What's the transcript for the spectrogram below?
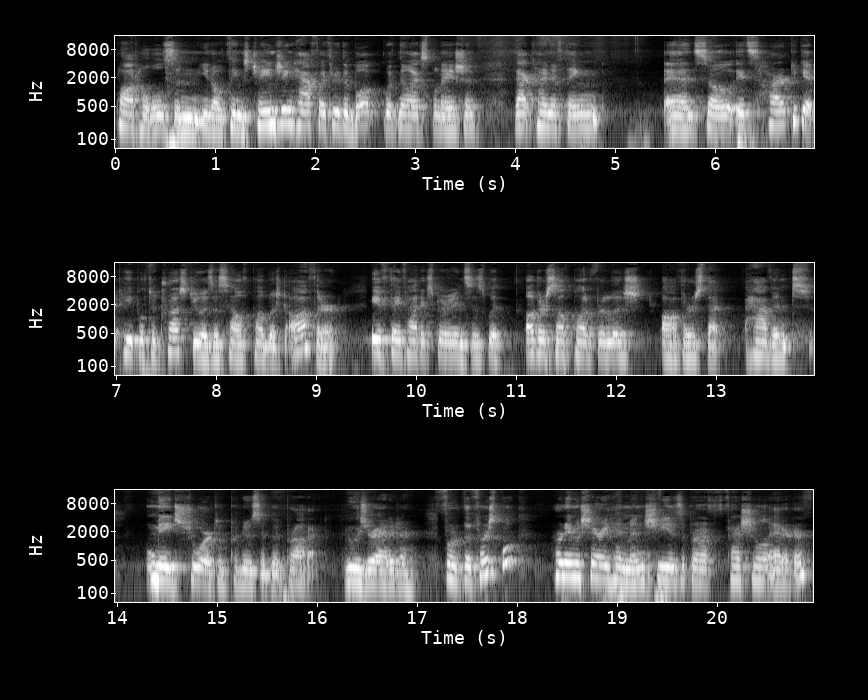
plot holes and you know things changing halfway through the book with no explanation that kind of thing. And so it's hard to get people to trust you as a self-published author if they've had experiences with other self-published authors that haven't made sure to produce a good product. Who was your editor? for the first book her name is sherry hinman. She is a professional editor.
